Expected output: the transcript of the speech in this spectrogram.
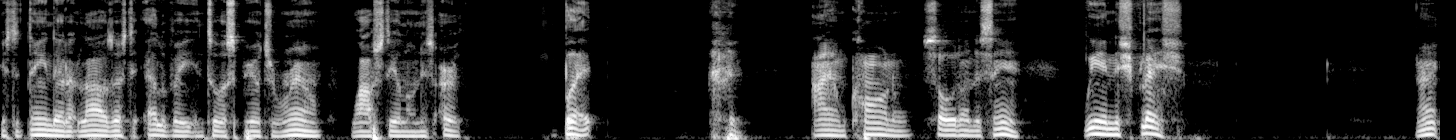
It's the thing that allows us to elevate into a spiritual realm while still on this earth. But I am carnal, sold under sin. We in this flesh. Right?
